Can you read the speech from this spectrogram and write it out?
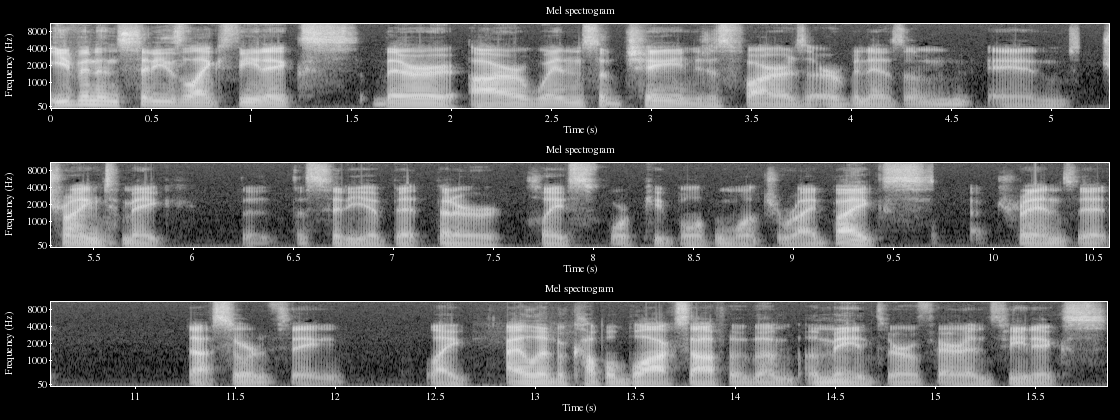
Even in cities like Phoenix, there are winds of change as far as urbanism and trying to make the, the city a bit better place for people who want to ride bikes, have transit, that sort of thing. Like I live a couple blocks off of a, a main thoroughfare in Phoenix,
